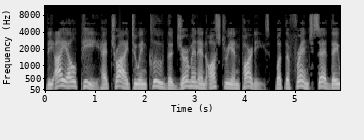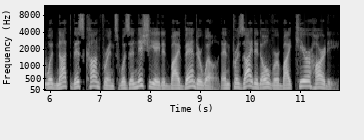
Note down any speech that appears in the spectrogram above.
The ILP had tried to include the German and Austrian parties, but the French said they would not This conference was initiated by Vandervelde and presided over by Keir Hardie.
